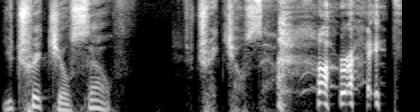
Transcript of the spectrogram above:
You tricked yourself. You tricked yourself. All right.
